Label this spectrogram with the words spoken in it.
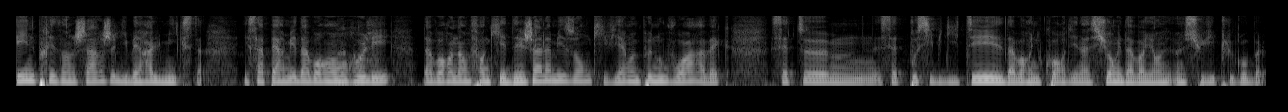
et une prise en charge libérale mixte. Et ça permet d'avoir un relais, d'avoir un enfant qui est déjà à la maison, qui vient un peu nous voir avec cette, euh, cette possibilité d'avoir une coordination et d'avoir un, suivi plus global.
